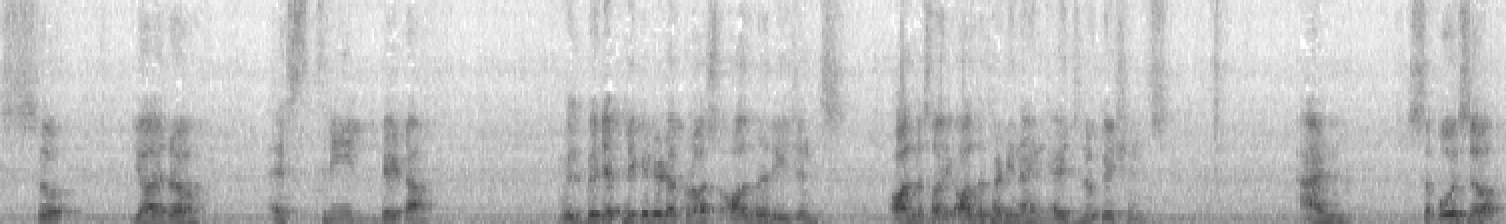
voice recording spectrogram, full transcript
So your uh, s3 data will be replicated across all the regions all the sorry all the 39 edge locations. And suppose uh,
